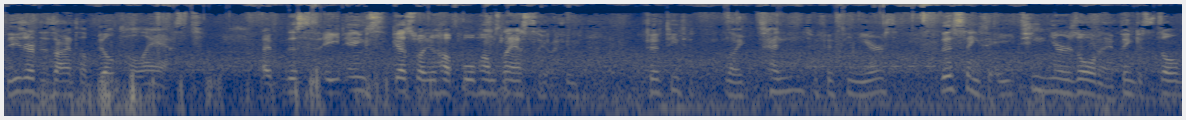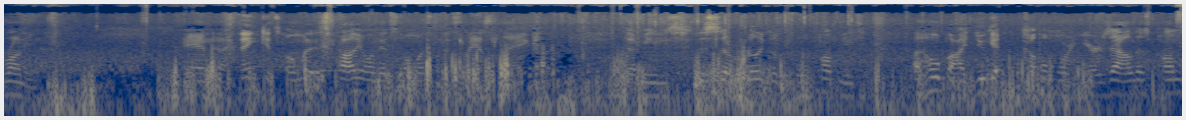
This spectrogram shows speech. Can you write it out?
These are designed to build to last. Like, this is eight inch. Guess what? You know how pool pumps last? Like, I think 15 to like 10 to 15 years. This thing's 18 years old and I think it's still running. And I think it's almost it's probably on its almost on its last leg. That means this is a really good pool pump. Means I hope I do get a couple more years out of this pump.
